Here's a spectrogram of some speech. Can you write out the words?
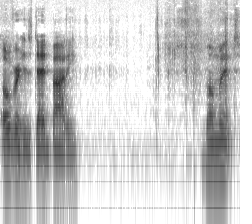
over his dead body. Moment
